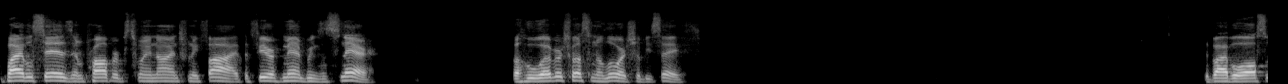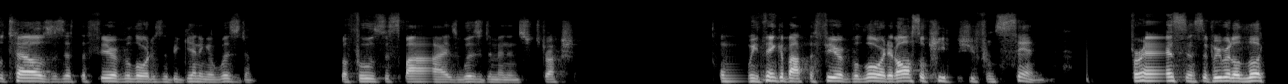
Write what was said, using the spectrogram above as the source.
The Bible says in Proverbs 29 25, the fear of man brings a snare, but whoever trusts in the Lord shall be safe. The Bible also tells us that the fear of the Lord is the beginning of wisdom, but fools despise wisdom and instruction. When we think about the fear of the Lord, it also keeps you from sin. For instance, if we were to look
